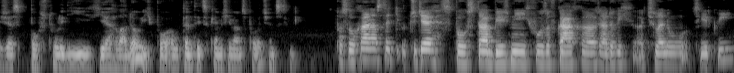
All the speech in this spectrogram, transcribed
že spoustu lidí je hladových po autentickém živém společenství. Poslouchá nás teď určitě spousta běžných v úzovkách eh, řádových členů církví,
